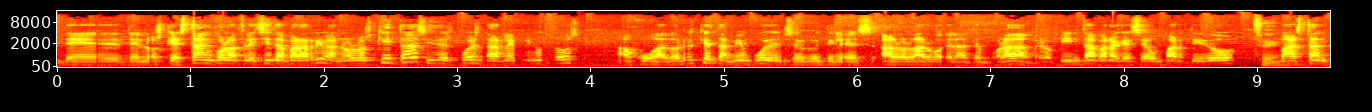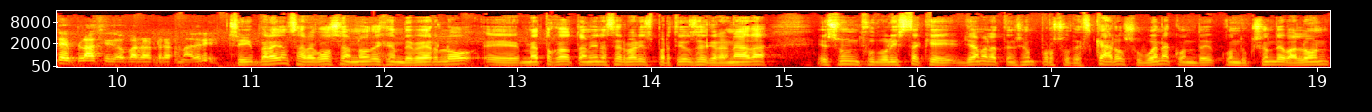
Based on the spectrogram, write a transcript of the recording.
de, de, los que están con la flechita para arriba, no los quitas y después darle minutos a jugadores que también pueden ser útiles a lo largo de la temporada. Pero pinta para que sea un partido Sí. bastante plácido para el Real Madrid. Sí, Brian Zaragoza, no dejen de verlo. Eh, me ha tocado también hacer varios partidos de Granada. Es un futbolista que llama la atención por su descaro, su buena conducción de balón.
